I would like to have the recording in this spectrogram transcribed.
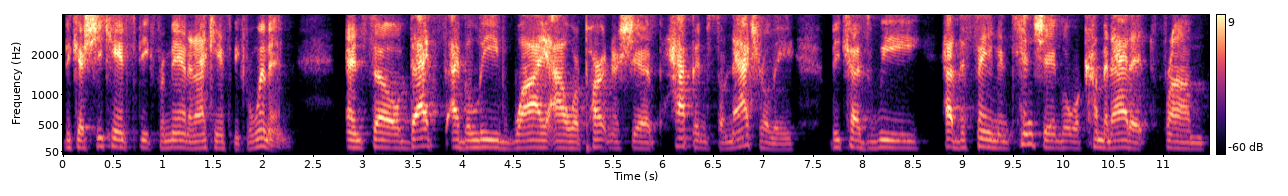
because she can't speak for men and I can't speak for women. And so that's, I believe, why our partnership happened so naturally because we had the same intention, but we're coming at it from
